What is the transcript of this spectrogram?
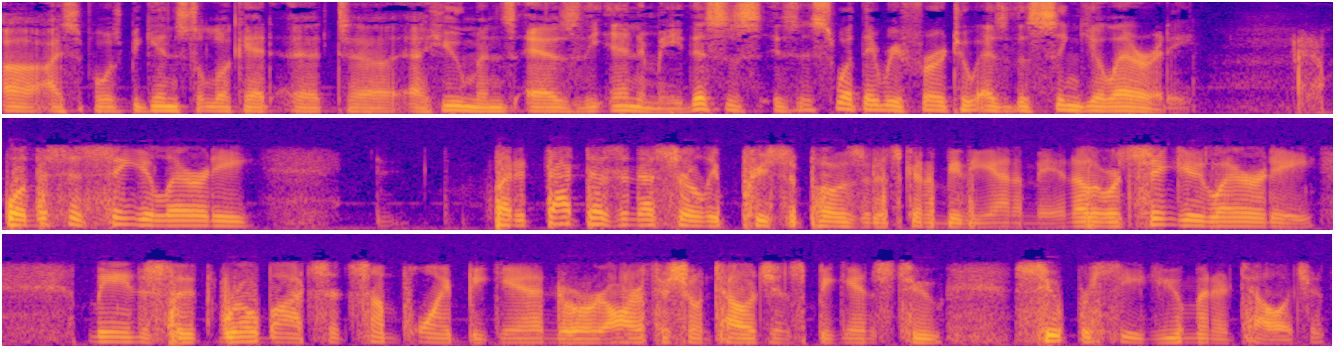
uh, I suppose, begins to look at at uh, humans as the enemy. This is is this what they refer to as the singularity? Well, this is singularity, but that doesn't necessarily presuppose that it's going to be the enemy. In other words, singularity means that robots at some point begin, or artificial intelligence begins to supersede human intelligence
